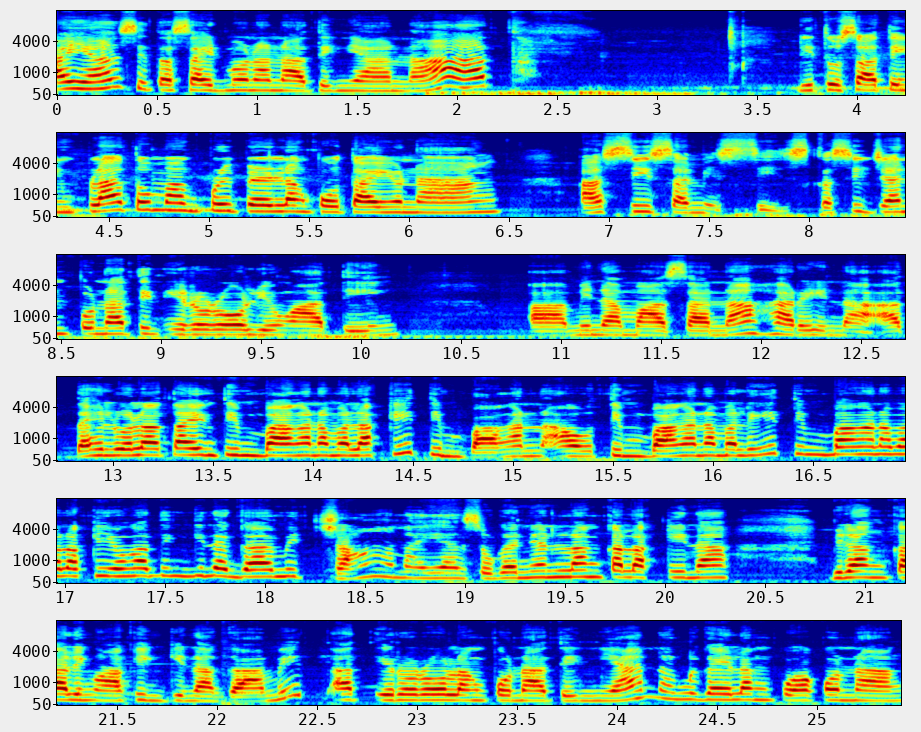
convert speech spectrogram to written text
Ayan, sit aside muna natin yan at dito sa ating plato, mag-prepare lang po tayo ng uh, sesame seeds. Kasi dyan po natin iro-roll yung ating uh, minamasa na harina. At dahil wala tayong timbangan na malaki, timbangan, uh, timbangan na maliit, timbangan na malaki yung ating ginagamit dyan. Ayan, so ganyan lang kalaki na bilangkaling yung aking ginagamit. At iroro lang po natin yan. Naglagay lang po ako ng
